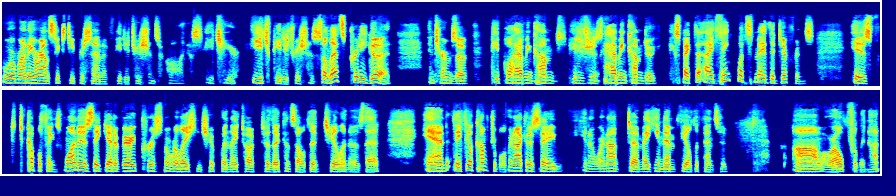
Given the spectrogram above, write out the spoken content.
we're running around 60% of pediatricians are calling us each year, each pediatrician. So that's pretty good in terms of people having come, pediatricians having come to expect that. I think what's made the difference is a couple things. One is they get a very personal relationship when they talk to the consultant. Sheila knows that. And they feel comfortable. We're not going to say, you know, we're not uh, making them feel defensive, um, or hopefully not.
